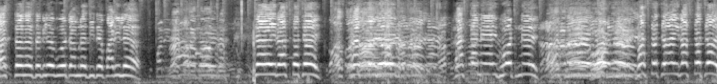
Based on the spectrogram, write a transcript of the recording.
রাস্তা না থাকলে ভোট আমরা দিতে পারিলে চাই রাস্তা চাই। রাস্তা নেই রাস্তা ভোট নেই। রাস্তা চাই রাস্তা চাই।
